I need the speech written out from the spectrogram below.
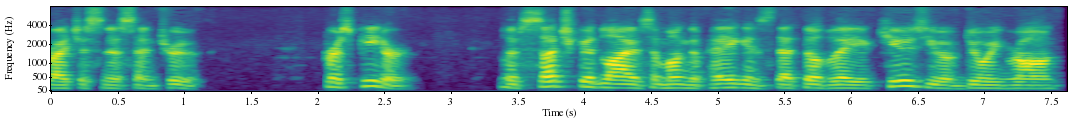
righteousness, and truth. First Peter, live such good lives among the pagans that though they accuse you of doing wrong,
